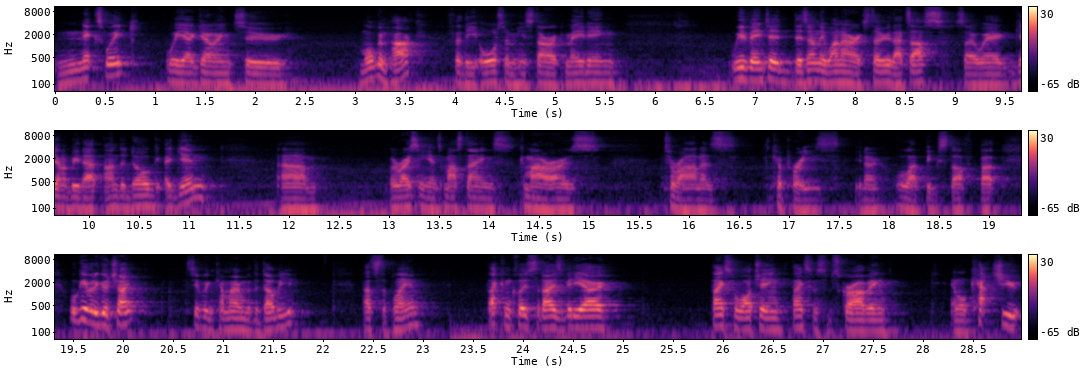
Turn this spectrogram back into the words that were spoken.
Next week, we are going to Morgan Park for the autumn historic meeting. We've entered, there's only one RX2, that's us, so we're going to be that underdog again. Um, we're racing against Mustangs, Camaros, Toranas, Capris, you know, all that big stuff. But we'll give it a good shake, see if we can come home with a W. That's the plan. That concludes today's video. Thanks for watching, thanks for subscribing, and we'll catch you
